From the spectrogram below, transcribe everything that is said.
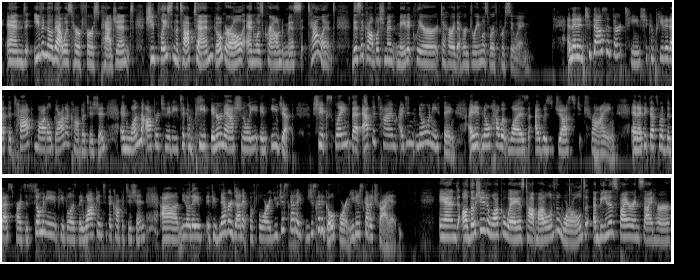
And even though that was her first pageant, she placed in the top 10, go girl, and was crowned Miss Talent. This accomplishment made it clear to her that her dream was worth pursuing. And then in 2013, she competed at the top model Ghana competition and won the opportunity to compete internationally in Egypt. She explained that at the time, I didn't know anything. I didn't know how it was. I was just trying. And I think that's one of the best parts is so many people as they walk into the competition, um, you know, they if you've never done it before, you just gotta you just gotta go for it. You just gotta try it. And although she didn't walk away as top model of the world, Abina's fire inside her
